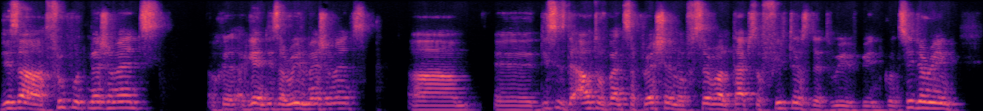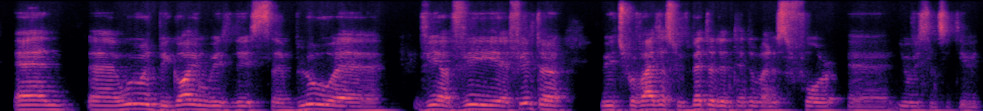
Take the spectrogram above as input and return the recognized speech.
these are throughput measurements. Okay, again, these are real measurements. Um, uh, this is the out of band suppression of several types of filters that we've been considering. And uh, we would be going with this uh, blue VRV uh, filter, which provides us with better than 10 to minus 4 UV uh, sensitivity.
